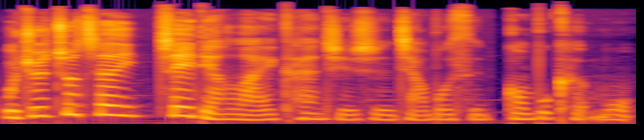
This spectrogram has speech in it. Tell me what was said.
我觉得就这这一点来看，其实贾伯斯功不可没。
